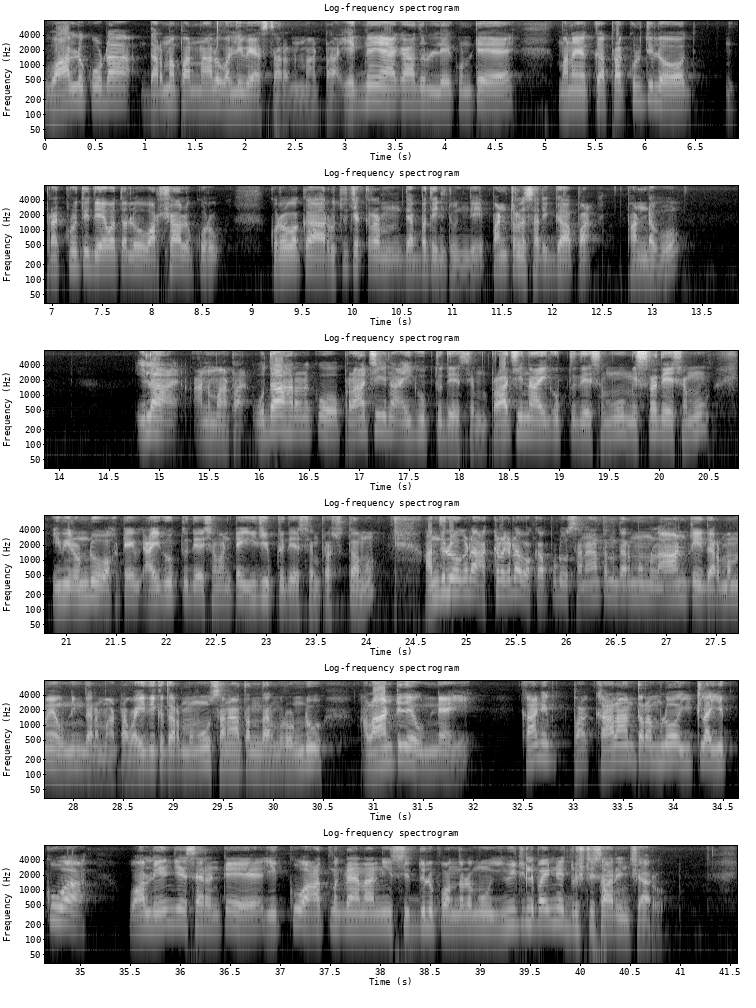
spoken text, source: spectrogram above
వాళ్ళు కూడా ధర్మపన్నాలు వల్లి వేస్తారనమాట యజ్ఞయాగాదులు లేకుంటే మన యొక్క ప్రకృతిలో ప్రకృతి దేవతలు వర్షాలు కురు కురవక ఋతుచక్రం దెబ్బతింటుంది. పంటలు సరిగ్గా ప పండవు. ఇలా అన్నమాట. ఉదాహరణకు ప్రాచీన ఐగుప్తు దేశం. ప్రాచీన ఐగుప్తు దేశము మిశ్ర దేశము ఇవి రెండు ఒకటే. ఐగుప్తు దేశం అంటే ఈజిప్ట్ దేశం ప్రస్తుతము అందులో కూడా అక్కడ కూడా ఒకప్పుడు సనాతన ధర్మం లాంటి ధర్మమే ఉండిందనమాట వైదిక ధర్మము సనాతన ధర్మం రెండు అలాంటిదే ఉన్నాయి. కానీ ప కాలాంతరంలో ఇట్లా ఎక్కువ వాళ్ళు ఏం చేశారంటే ఎక్కువ ఆత్మజ్ఞానాన్ని సిద్ధులు పొందడము వీటిపైనే దృష్టి సారించారు.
